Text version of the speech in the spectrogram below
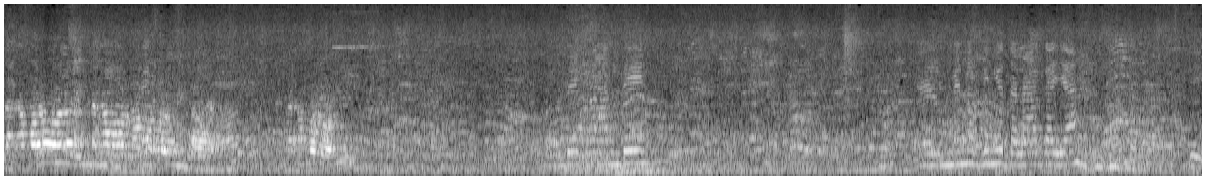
nakamuro, nakamuro. Nakamuro. O de grande. El menor niño dalaga yan. Sí.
